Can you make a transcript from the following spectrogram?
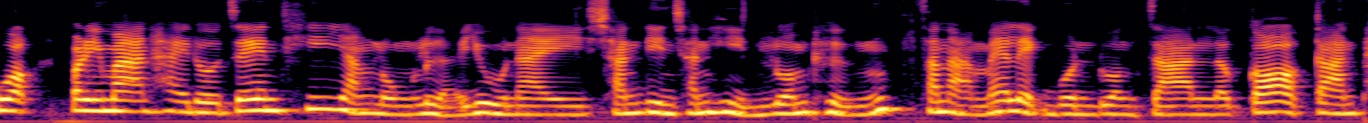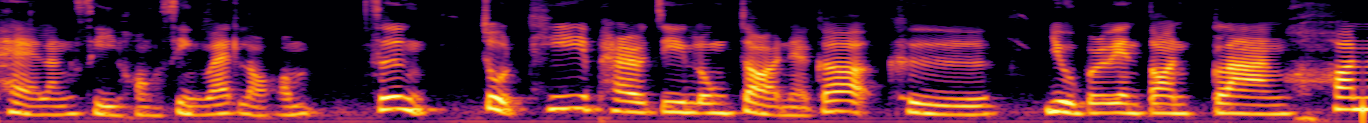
พวกปริมาณไฮโดรเจนที่ยังหลงเหลืออยู่ในชั้นดินชั้นหินรวมถึงสนามแม่เหล็กบนดวงจันทร์ แล้วก็การแผ่รังสีของสิ่งแวดล้อม ซึ่งจุดที่พาราจีนลงจอดเนี่ยก็คืออยู่บริเวณตอนกลางค่อน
